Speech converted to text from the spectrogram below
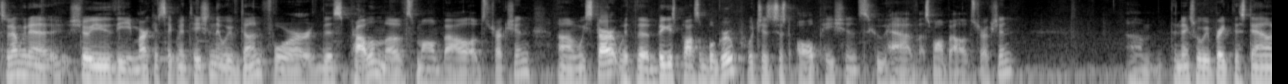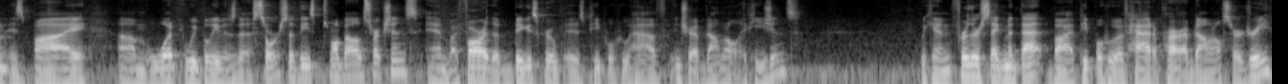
so now I'm going to show you the market segmentation that we've done for this problem of small bowel obstruction. Um, we start with the biggest possible group, which is just all patients who have a small bowel obstruction. Um, the next way we break this down is by um, what we believe is the source of these small bowel obstructions, and by far the biggest group is people who have intra-abdominal adhesions. We can further segment that by people who have had a prior abdominal surgery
